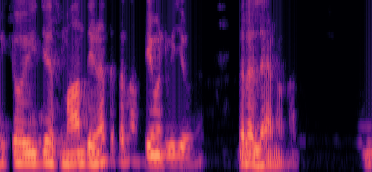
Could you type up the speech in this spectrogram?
ਵੀ ਕੋਈ ਜੇ ਸਮਾਨ ਦੇਣਾ ਤਾਂ ਪਹਿਲਾਂ ਪੇਮੈਂਟ ਵੀ ਜੋ ਹੈ, ਪਹਿਲਾਂ ਲੈਣ ਉਹਨਾਂ ਤੋਂ।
